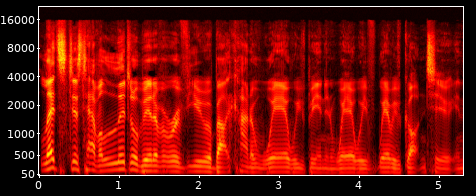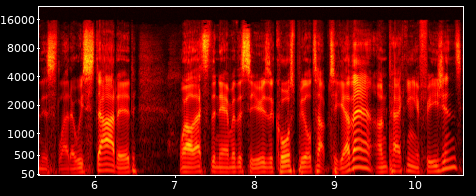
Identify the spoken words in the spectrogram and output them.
let's just have a little bit of a review about kind of where we've been and where we've where we've gotten to in this letter. We started. Well, that's the name of the series, of course, Built Up Together, Unpacking Ephesians.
